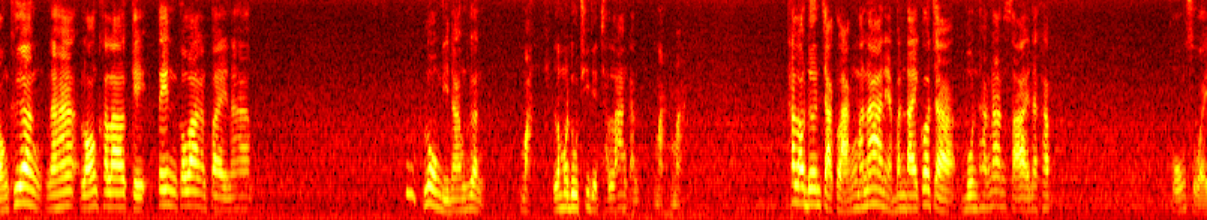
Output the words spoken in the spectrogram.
2 เครื่องนะฮะร้องคาราโอเกะเต้นก็ว่ากันไปนะครับโล่งดีนะเพื่อนมาเรามาดูทีเด็ดชั้นล่างกันมามาถ้าเราเดินจากหลังมาหน้าเนี่ยบันไดก็จะบนทางด้านซ้ายนะครับ ค้งสวย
